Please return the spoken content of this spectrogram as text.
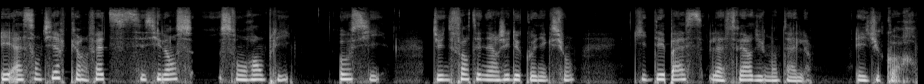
et à sentir qu'en fait ces silences sont remplis aussi d'une forte énergie de connexion qui dépasse la sphère du mental et du corps.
